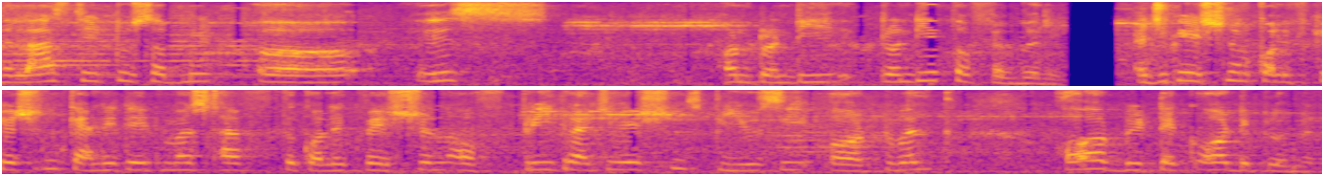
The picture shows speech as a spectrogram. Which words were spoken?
The last date to submit uh, is on 20, 20th of February. Educational qualification candidate must have the qualification of pre-graduations, PUC or 12th or BTech or diploma.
